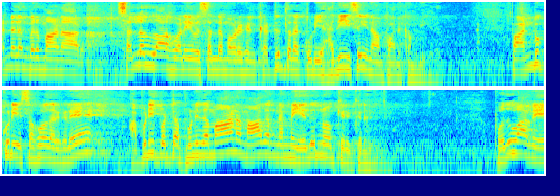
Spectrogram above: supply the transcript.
அண்ணலம் பெருமானார் சல்லல்லாஹு அலைஹி செல்லம் அவர்கள் கற்றுத்தரக்கூடிய ஹதீஸை நாம் பார்க்க முடிகிறது. இப்போ அன்புக்குரிய சகோதரர்களே அப்படிப்பட்ட புனிதமான மாதம் நம்மை எதிர்நோக்கி இருக்கிறது. பொதுவாகவே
